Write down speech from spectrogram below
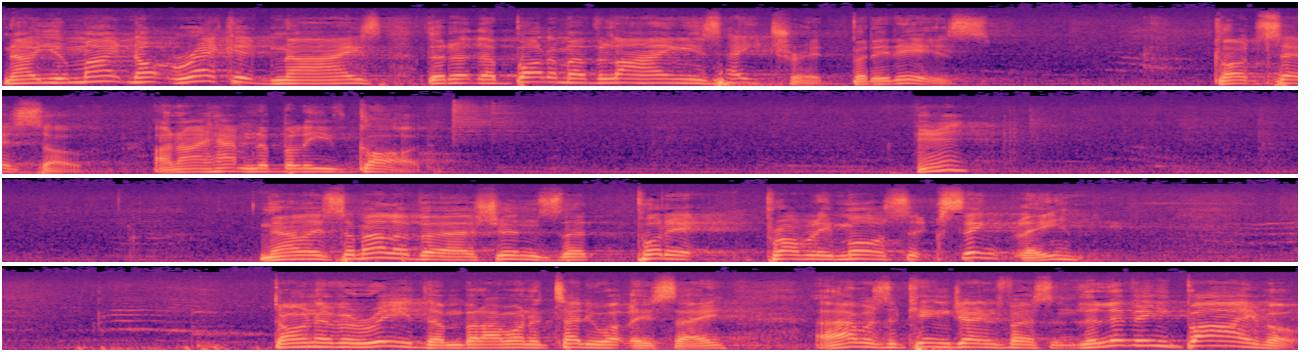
Now, you might not recognize that at the bottom of lying is hatred, but it is. God says so. And I happen to believe God. Hmm? Now, there's some other versions that put it probably more succinctly. Don't ever read them, but I want to tell you what they say. that was the King James Version. The Living Bible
